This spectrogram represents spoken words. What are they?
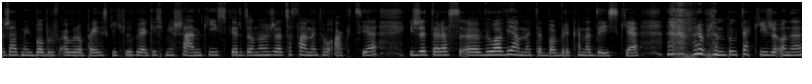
żadnych bobrów europejskich, tylko jakieś mieszanki stwierdzono, że cofamy tą akcję i że teraz y, wyławiamy te bobry kanadyjskie. Problem był taki, że one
